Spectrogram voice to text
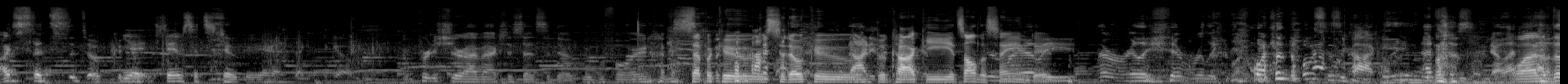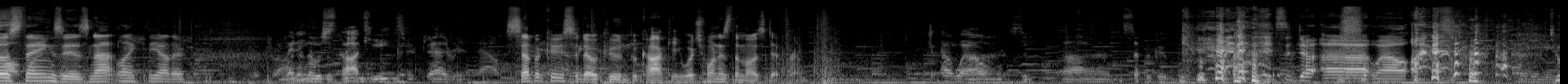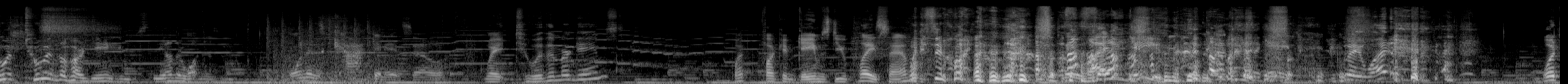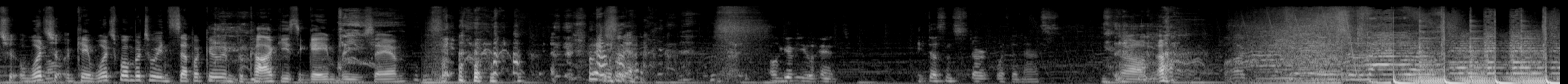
I said Sudoku. yeah, Sam said sudoku. Yeah. I'm pretty sure I've actually said Sudoku before. Seppuku, sudoku, Not even bukkake, it's all the They're same, dude. They're really, they're really close. One of those is a Bukkake. That's just, no, that's One of those all. things is not like the other. One of those bukkake. things means you're dead. Seppuku, sudoku, and bukkake. Which one is the most different? Uh, well, Uh, seppuku. Sudo- uh, well. Two, of- two of them are games. The other one is one is cock in it, so. Wait, two of them are games? What fucking games do you play, Sam? Wait, do I- Cock is a game. Wait, what? Which which okay? Which one between seppuku and bukkake is a game for you, Sam? I'll give you a hint. It doesn't start with an S. oh, no. Fuck.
